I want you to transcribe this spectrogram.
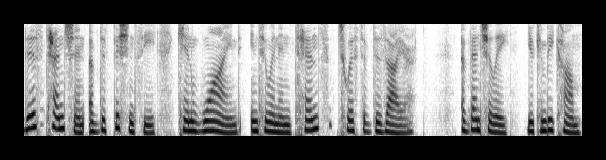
This tension of deficiency can wind into an intense twist of desire. Eventually, you can become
